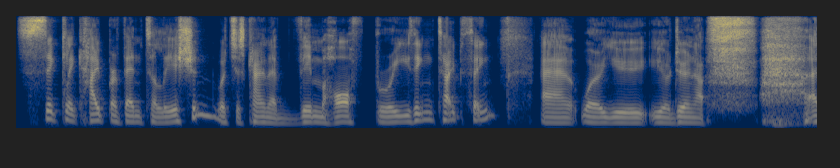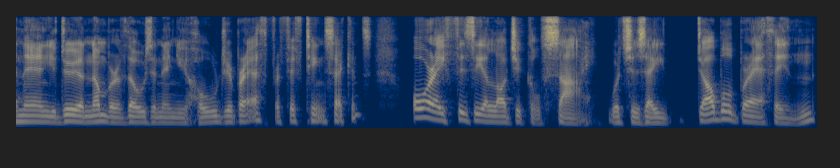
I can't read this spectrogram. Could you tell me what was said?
cyclic hyperventilation, which is kind of Wim Hof breathing type thing, uh, where you you're doing a and then you do a number of those and then you hold your breath for 15 seconds, or a physiological sigh, which is a double breath in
